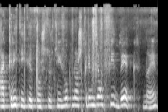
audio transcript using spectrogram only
à crítica construtiva, o que nós queremos é um feedback, não é?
